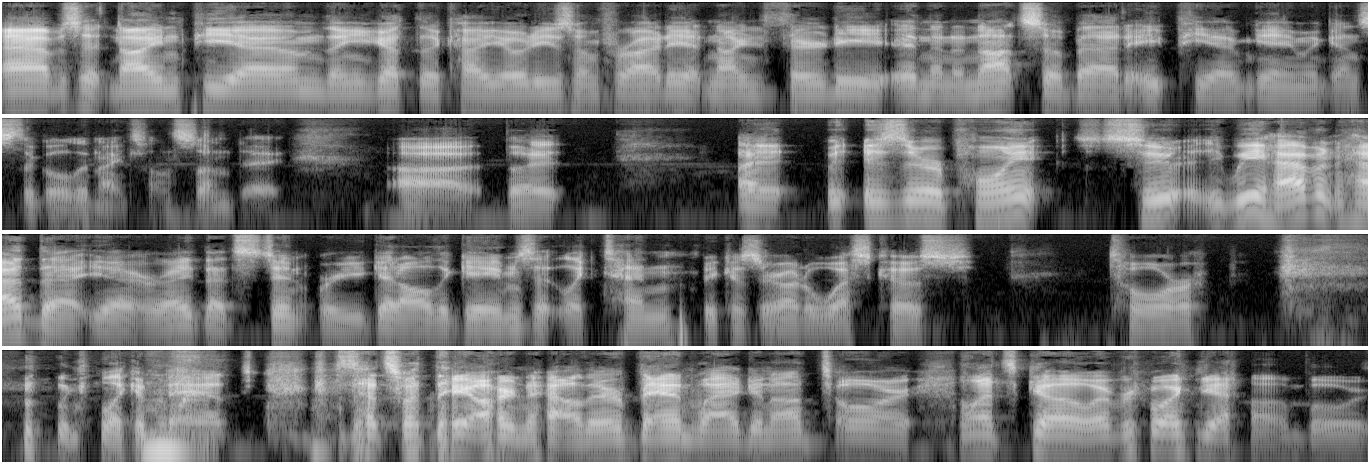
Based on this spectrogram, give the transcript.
Avs at 9 p.m. Then you got the Coyotes on Friday at 9:30, and then a not so bad 8 p.m. game against the Golden Knights on Sunday. Uh, but I, is there a point? So we haven't had that yet, right? That stint where you get all the games at like 10 because they're on a West Coast tour. like a band because that's what they are now they're a bandwagon on tour let's go everyone get on board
